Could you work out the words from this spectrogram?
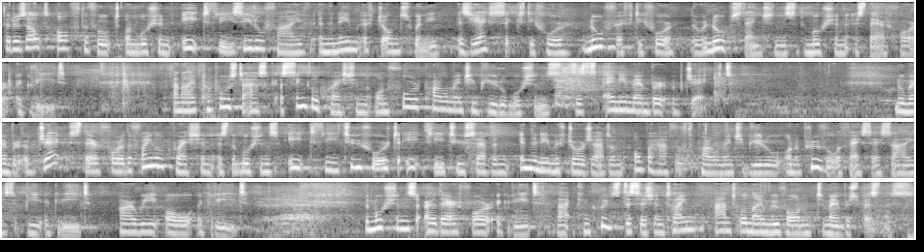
The result of the vote on motion 8305 in the name of John Swinney is yes 64, no 54. There were no abstentions. The motion is therefore agreed. And I propose to ask a single question on four parliamentary bureau motions. Does any member object? No member objects. Therefore, the final question is the motions 8324 to 8327 in the name of George Adam on behalf of the Parliamentary Bureau on approval of SSIs be agreed. Are we all agreed? The motions are therefore agreed. That concludes decision time and we'll now move on to members' business.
